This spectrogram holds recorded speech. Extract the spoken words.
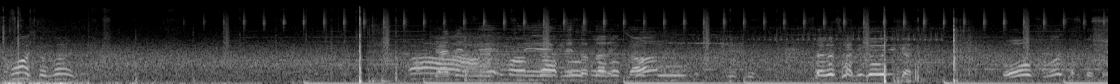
scos bă? Fii atent, cine, cine e tare, da? S-a lăsat de gaurică. O, frumos a scos-o.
